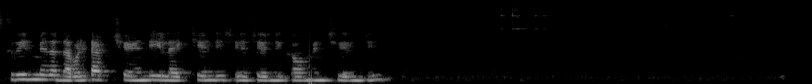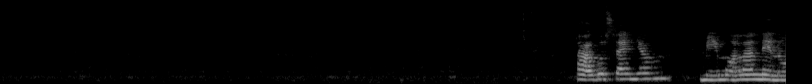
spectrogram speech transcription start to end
స్క్రీన్ మీద డబుల్ ట్యాప్ చేయండి లైక్ చేయండి షేర్ చేయండి కామెంట్ చేయండి. ఠాగూర్ సైన్యం మీ మూలాన నేను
